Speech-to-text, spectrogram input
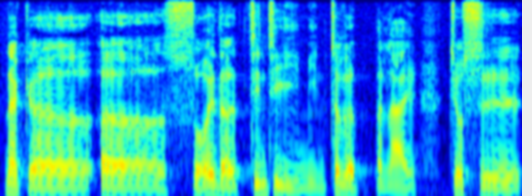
那个呃所谓的经济移民，这个本来就是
